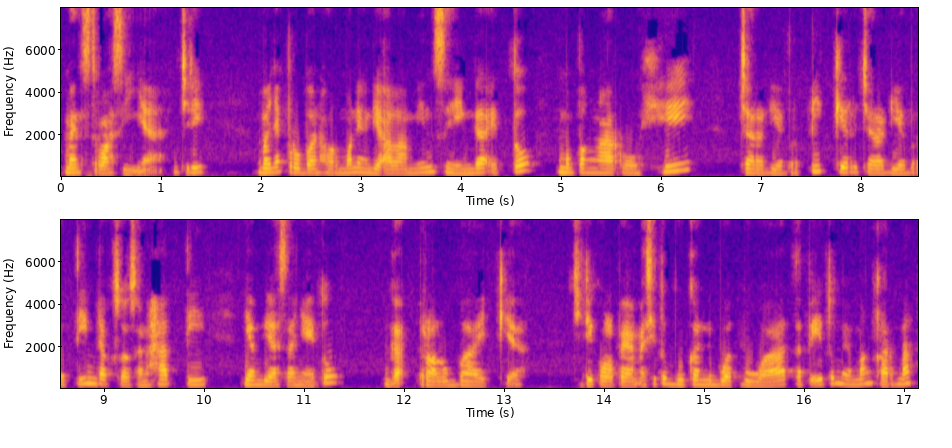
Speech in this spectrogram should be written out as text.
menstruasinya. Jadi banyak perubahan hormon yang dialamin sehingga itu mempengaruhi cara dia berpikir, cara dia bertindak, suasana hati, yang biasanya itu nggak terlalu baik ya. Jadi kalau PMS itu bukan dibuat-buat, tapi itu memang karena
